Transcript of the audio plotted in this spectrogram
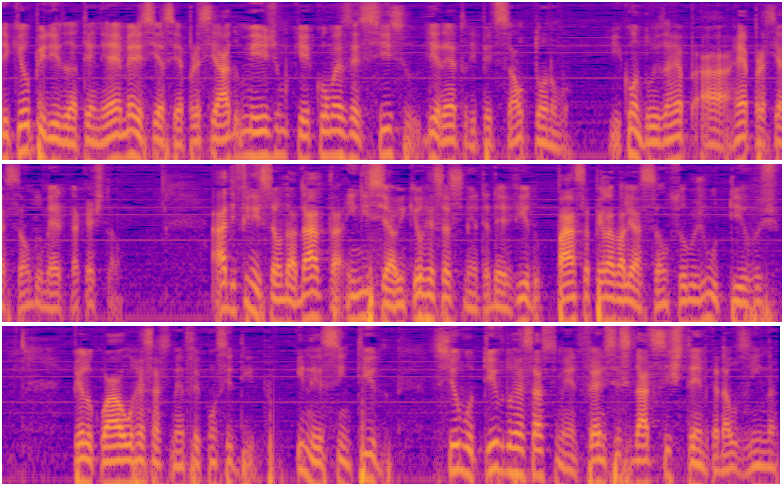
de que o pedido da TNE merecia ser apreciado, mesmo que como exercício direto de petição autônomo, e conduz à reapreciação do mérito da questão. A definição da data inicial em que o ressarcimento é devido passa pela avaliação sobre os motivos pelo qual o ressarcimento foi concedido. E, nesse sentido, se o motivo do ressarcimento foi a necessidade sistêmica da usina,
